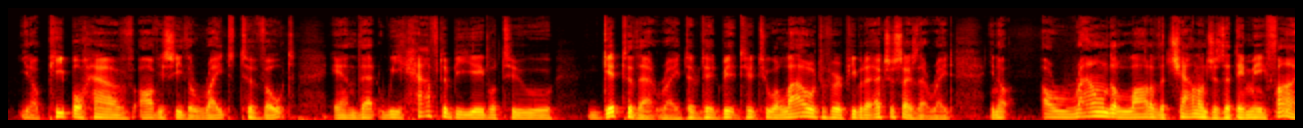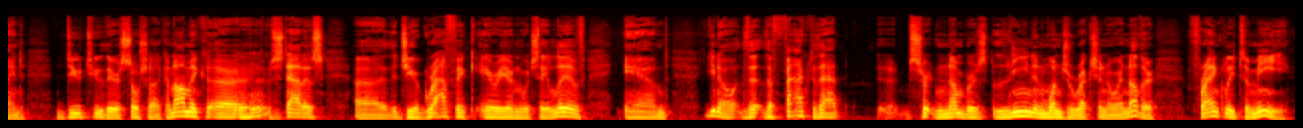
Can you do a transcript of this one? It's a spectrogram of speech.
you know people have obviously the right to vote, and that we have to be able to get to that right to to, to, to allow for people to exercise that right. You know, around a lot of the challenges that they may find due to their socioeconomic uh, status, uh, the geographic area in which they live, and you know the the fact that uh, certain numbers lean in one direction or another. Frankly, to me,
